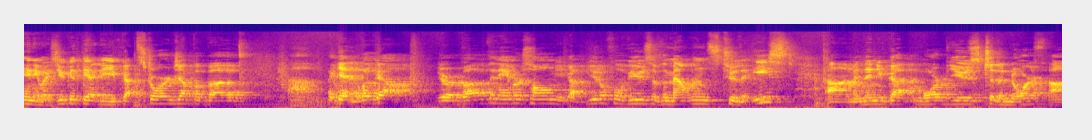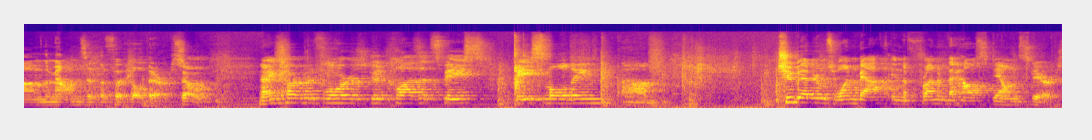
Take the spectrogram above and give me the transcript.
Anyways, you get the idea. You've got storage up above. Um, again, look out. You're above the neighbor's home. You've got beautiful views of the mountains to the east. Um, and then you've got more views to the north, um, the mountains at the foothill there. So nice hardwood floors, good closet space, base molding. Two bedrooms, one bath in the front of the house downstairs.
